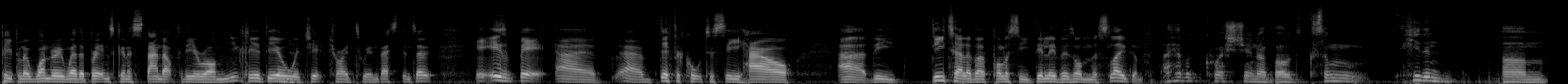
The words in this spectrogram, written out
people are wondering whether Britain's going to stand up for the Iran nuclear deal, yeah. which it tried to invest in. So, it is a bit uh, uh, difficult to see how uh, the detail of our policy delivers on the slogan. I have a question about some hidden um,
